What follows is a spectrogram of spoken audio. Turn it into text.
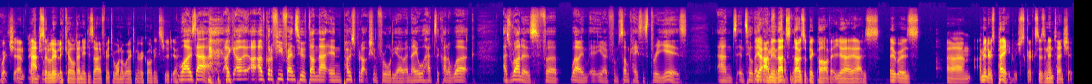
which um, absolutely killed any desire for me to want to work in a recording studio. Why is that? I, I, I've got a few friends who have done that in post production for audio, and they all had to kind of work as runners for well, in, you know, from some cases three years, and until they yeah, I mean that's something. that was a big part of it. Yeah, yeah, it was it was. Um, I mean, it was paid, which is good because it was an internship.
